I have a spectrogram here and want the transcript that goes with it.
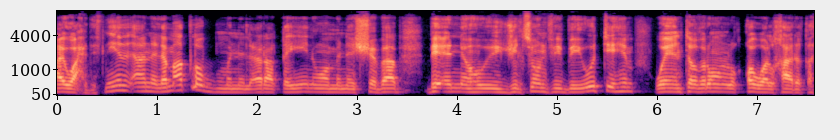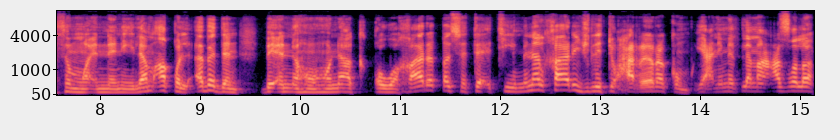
هاي واحد. اثنين أنا لم أطلب من العراقيين ومن الشباب بأنه يجلسون في بيوتهم وينتظرون القوة الخارقة. ثم أنني لم أقل ابدا بأنه هناك قوه خارقة ستأتي من الخارج لتحرركم. يعني مثل ما حصل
